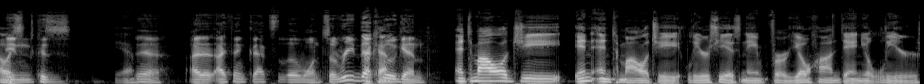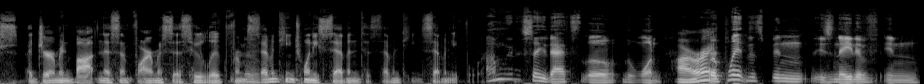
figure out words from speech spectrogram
Oh, it's- because Yeah. yeah, I I think that's the one. So read that Okay. clue again. Entomology in entomology, Leersia is named for Johann Daniel Leers, a German botanist and pharmacist who lived from hmm. 1727 to 1774. I'm gonna say that's the the one. All right. For a plant that's been is native in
